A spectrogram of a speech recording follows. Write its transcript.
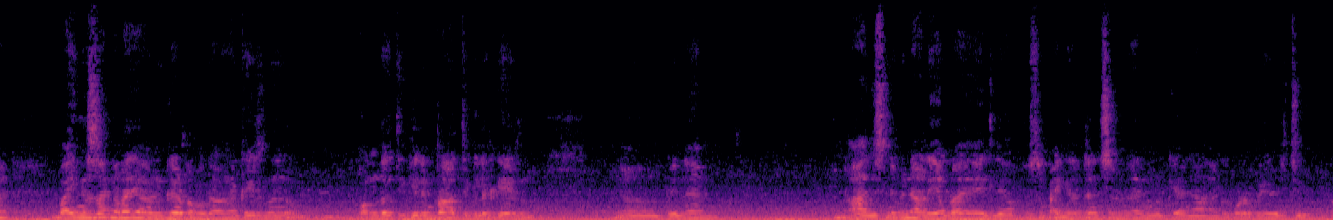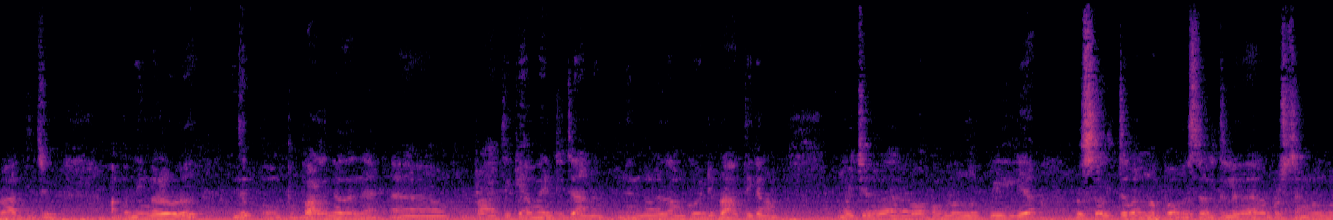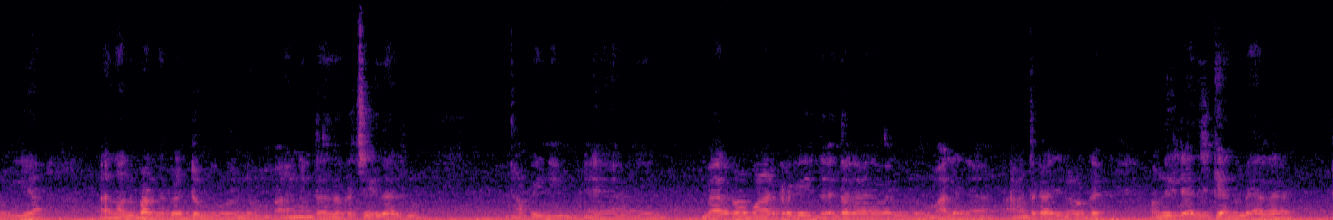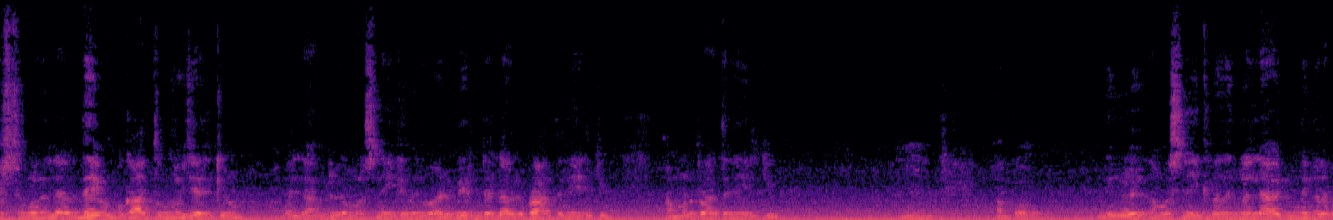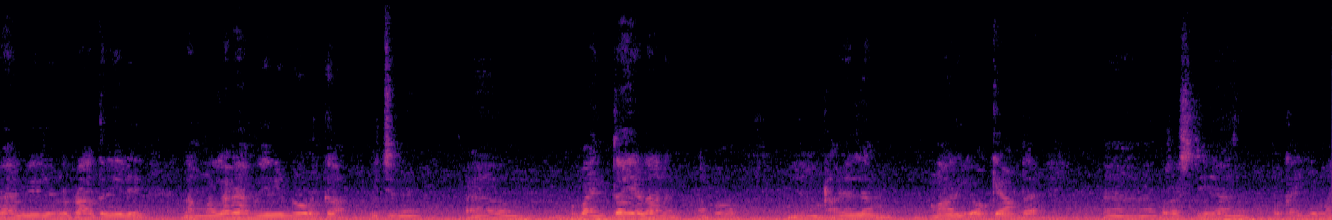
ഭയങ്കര സങ്കടമായി. ഞാൻ കേട്ടപ്പോൾ അവനൊക്കെ ഇരുന്ന് കൊണ്ടെത്തിക്കലും പ്രാർത്ഥിക്കലൊക്കെ ആയിരുന്നു. പിന്നെ ആലിസിനെ പിന്നെ അറിയാൻ പ്രായമായില്ല അപ്പൊ ഭയങ്കര ടെൻഷനും കാര്യങ്ങളൊക്കെയാണ് ഞാനൊക്കെ കൂടെ പേടിച്ചു പ്രാർത്ഥിച്ചു. അപ്പം നിങ്ങളോട് ഇത് പറഞ്ഞു തന്നെ പ്രാർത്ഥിക്കാൻ വേണ്ടിയിട്ടാണ്. നിങ്ങൾ നമുക്ക് വേണ്ടി പ്രാർത്ഥിക്കണം. വെച്ചിട്ട് വേറെ കുഴപ്പങ്ങളൊന്നും ഇപ്പം ഇല്ല. റിസൾട്ട് വന്നപ്പോൾ റിസൾട്ടിൽ വേറെ പ്രശ്നങ്ങളൊന്നും ഇല്ല. എന്നാണ് പറഞ്ഞു ബെഡ് മുഴുവനും അങ്ങനത്തെ ഇതൊക്കെ ചെയ്തായിരുന്നു. അപ്പം ഇനിയും വേറെ കുഴപ്പമാണ് ഇടയ്ക്കിടയ്ക്ക് ഈ തലവേദന വരുന്നതും അല്ലെങ്കിൽ അങ്ങനത്തെ കാര്യങ്ങളൊക്കെ ഒന്നും ഇല്ലാതിരിക്കാനും വേറെ പ്രശ്നങ്ങളൊന്നും ഇല്ലാതെ ദൈവം ഇപ്പോൾ കാത്തു എന്ന് വിചാരിക്കുന്നു. അപ്പം എല്ലാവരും നമ്മളെ സ്നേഹിക്കുന്ന ഒരുപാട് പേരുണ്ട്. എല്ലാവരും പ്രാർത്ഥനയായിരിക്കും. നമ്മൾ പ്രാർത്ഥനയായിരിക്കും. അപ്പോൾ നിങ്ങൾ നമ്മൾ സ്നേഹിക്കുന്ന നിങ്ങളെല്ലാവരും നിങ്ങളുടെ ഫാമിലിയിൽ നിങ്ങളുടെ പ്രാർത്ഥനയിൽ നമ്മളുടെ ഫാമിലിയിലും കൂടെ ഓർക്കുക കൊച്ചിന്. ടയേർഡാണ് അപ്പോൾ അവരെല്ലാം മാറി ഓക്കെ ആവട്ടെ. റെസ്റ്റ് ചെയ്യാണ്. അപ്പോൾ കയ്യമ്മ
